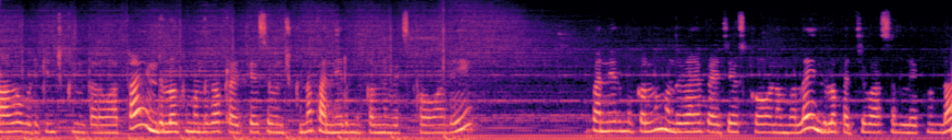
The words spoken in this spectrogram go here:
బాగా ఉడికించుకున్న తర్వాత ఇందులోకి ముందుగా ఫ్రై చేసి ఉంచుకున్న పన్నీర్ ముక్కలను వేసుకోవాలి. పన్నీర్ ముక్కలను ముందుగానే ఫ్రై చేసుకోవడం వల్ల ఇందులో పచ్చివాసన లేకుండా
